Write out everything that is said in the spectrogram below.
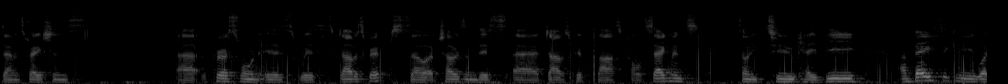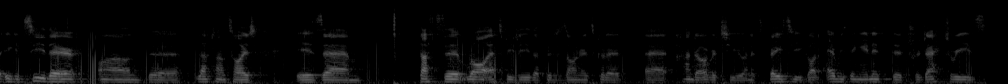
demonstrations. Uh, the first one is with JavaScript. So I've chosen this uh, JavaScript class called segment. It's only 2 KB. And basically what you can see there on the left-hand side is um, that's the raw SVG that the designer is going to uh, hand over to you. And it's basically got everything in it, the trajectories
